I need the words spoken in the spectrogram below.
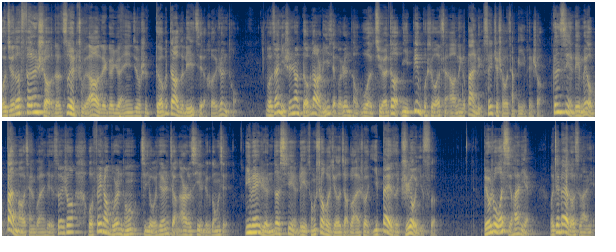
我觉得分手的最主要的一个原因就是得不到的理解和认同。我在你身上得不到理解和认同，我觉得你并不是我想要那个伴侣，所以这时候我想跟你分手，跟吸引力没有半毛钱关系。所以说我非常不认同有些人讲的二次吸引这个东西，因为人的吸引力从社会学的角度来说，一辈子只有一次。比如说我喜欢你，我这辈子都喜欢你，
